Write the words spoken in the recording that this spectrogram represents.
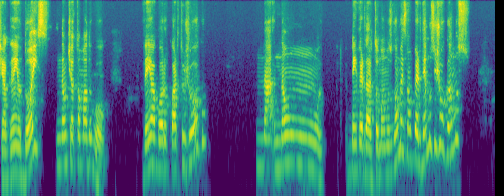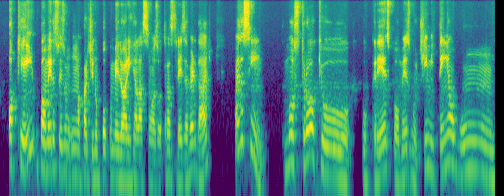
tinha ganho dois e não tinha tomado gol. Veio agora o quarto jogo, na, não. Bem verdade, tomamos gol, mas não perdemos e jogamos ok. O Palmeiras fez um, uma partida um pouco melhor em relação às outras três, é verdade. Mas assim, mostrou que o, o Crespo, o mesmo time, tem algum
